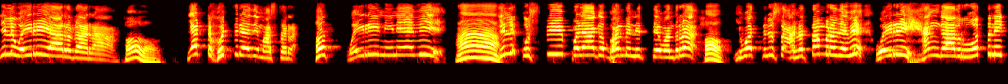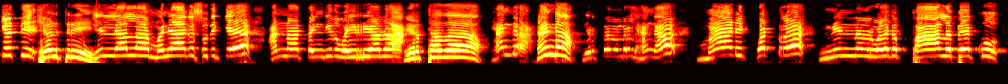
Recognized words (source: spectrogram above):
ಇಲ್ಲಿ ವೈರಿ ಯಾರದಾರ? ಎಟ್ ಹುಚ್ಚಿರಿ ಅದಿ ಮಾಸ್ತರ? ಹೌದ್. ವೈರಿ ನೀನೇ ಅದಿ ಹಾ. ಇಲ್ಲಿ ಕುಸ್ತಿ ಪಳ್ಯಾಗ ಬಂದ್ ನಿತ್ಯವಂದ್ರ ಹೌದ್ ಇವತ್ತಿನ ದಿವಸ ಅನತಂಬ್ರದೇವಿ ವೈರಿ ಹೆಂಗಾದ್ರು ಒತ್ತು ನೀ ಕೇಳ್ತಿ. ಕೇಳ್ತೀರಿ. ಇಲ್ಲೆಲ್ಲ ಮನ್ಯಾಗ ಸುದಿಕ್ಕೆ ಅಣ್ಣ ತಂಗಿದ ವೈರಿ ಅದ. ಇರ್ತದ. ಹೆಂಗ? ಹೆಂಗ? ಇರ್ತದಂದ್ರಲ್ಲಿ ಹೆಂಗ? ನಿನ್ನದ್ರೊಳಗ ಪಾಲ ಬೇಕು.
